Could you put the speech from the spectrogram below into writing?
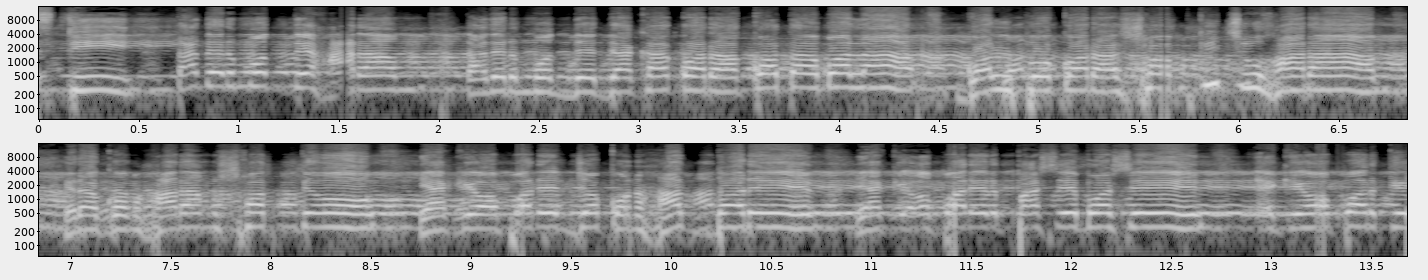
স্ত্রী, তাদের মধ্যে হারাম, তাদের মধ্যে দেখা করা, কথা বলা, গল্প করা, সবকিছু হারাম। এরকম হারাম সত্ত্বেও একে অপরের যখন হাত ধরে, একে অপরের পাশে বসে, একে অপরকে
